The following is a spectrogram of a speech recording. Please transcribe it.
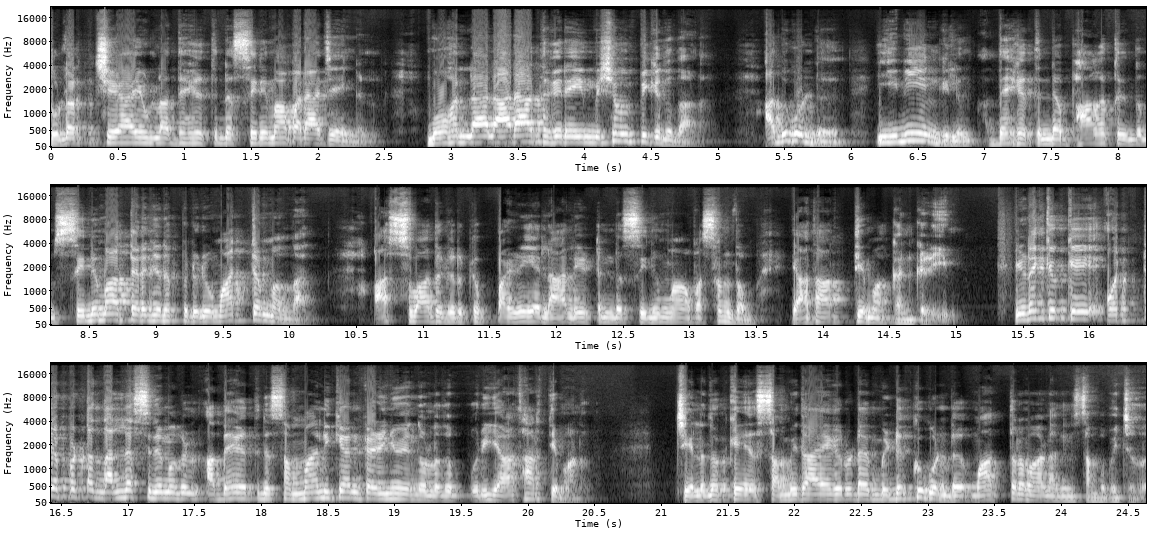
തുടർച്ചയായുള്ള അദ്ദേഹത്തിന്റെ സിനിമാ പരാജയങ്ങൾ മോഹൻലാൽ ആരാധകരെയും വിഷമിപ്പിക്കുന്നതാണ്. അതുകൊണ്ട് ഇനിയെങ്കിലും അദ്ദേഹത്തിന്റെ ഭാഗത്ത് നിന്നും സിനിമാ തെരഞ്ഞെടുപ്പിൽ ഒരു മാറ്റം വന്നാൽ ആസ്വാദകർക്ക് പഴയ ലാലേട്ടന്റെ സിനിമാ വസന്തം യാഥാർത്ഥ്യമാക്കാൻ കഴിയും. ഇടയ്ക്കൊക്കെ ഒറ്റപ്പെട്ട നല്ല സിനിമകൾ അദ്ദേഹത്തിന് സമ്മാനിക്കാൻ കഴിഞ്ഞു എന്നുള്ളതും ഒരു യാഥാർത്ഥ്യമാണ്. ചിലതൊക്കെ സംവിധായകരുടെ മിടുക്കുകൊണ്ട് മാത്രമാണ് അതിന് സംഭവിച്ചത്.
